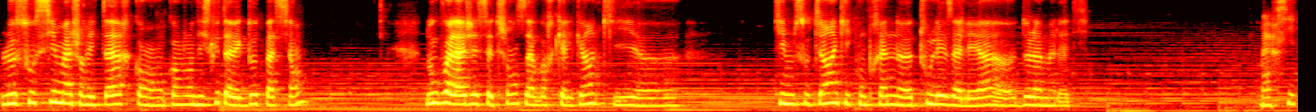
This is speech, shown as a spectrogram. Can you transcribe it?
le souci majoritaire quand j'en discute avec d'autres patients. Donc voilà, j'ai cette chance d'avoir quelqu'un qui qui me soutient, qui comprennent euh, tous les aléas euh, de la maladie. Merci.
